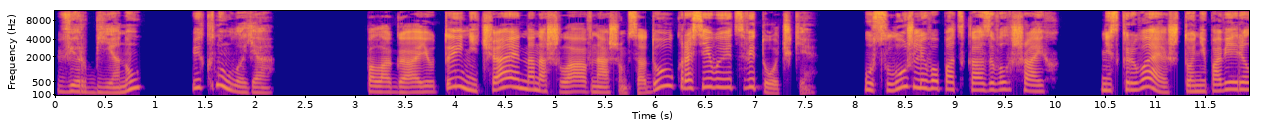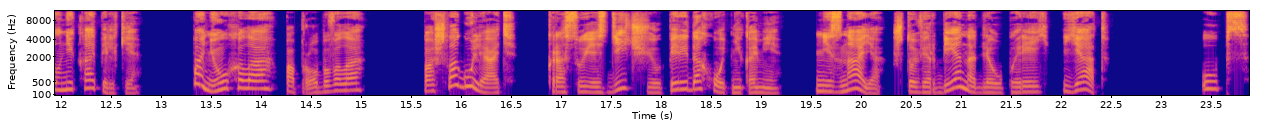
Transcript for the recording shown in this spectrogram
«Вербену?» — икнула я. «Полагаю, ты нечаянно нашла в нашем саду красивые цветочки», — услужливо подсказывал шайх, не скрывая, что не поверил ни капельки. Понюхала, попробовала. Пошла гулять, красуясь дичью перед охотниками, не зная, что вербена для упырей — яд. Упс.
